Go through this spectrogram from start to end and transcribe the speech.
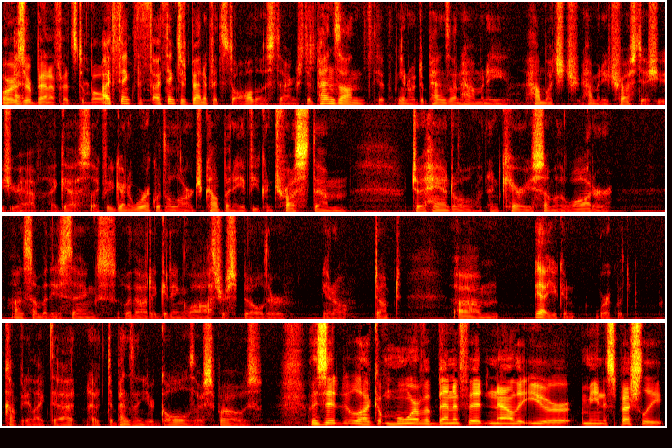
or is I- there benefits to both? I think that, I think there's benefits to all those things. Depends on you know depends on how many how much tr- how many trust issues you have. I guess like if you're going to work with a large company, if you can trust them to handle and carry some of the water on some of these things without it getting lost or spilled or you know dumped, um, yeah, you can work with a company like that. It depends on your goals, I suppose. Is it like more of a benefit now that you're? I mean, especially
